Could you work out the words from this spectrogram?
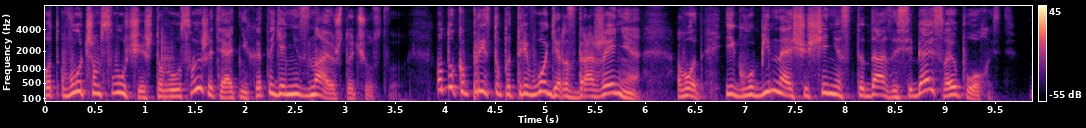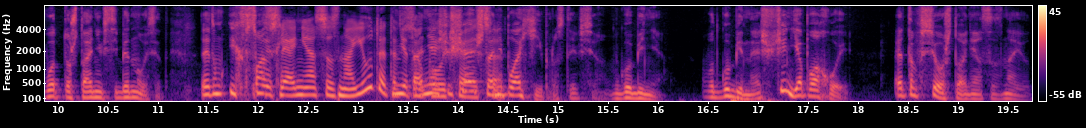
Вот в лучшем случае, что вы услышите от них, это я не знаю, что чувствую. Но только приступы тревоги, раздражения, вот, и глубинное ощущение стыда за себя и свою плохость. Вот то, что они в себе носят. Поэтому их В спас- смысле, они осознают это Нет, всё, они ощущают, что получается? они плохие просто, и все, в глубине. Вот глубинное ощущение «я плохой». Это все, что они осознают.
